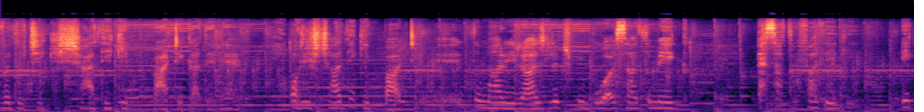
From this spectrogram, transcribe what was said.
कुलवधु जी की शादी की पार्टी का दिन है। और इस शादी की पार्टी में तुम्हारी राजलक्ष्मी बुआ साथ तुम्हें एक ऐसा तोहफा देगी, एक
